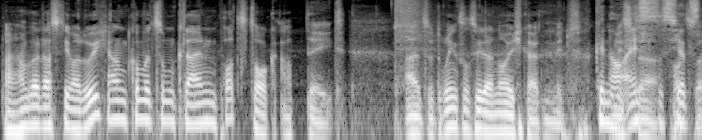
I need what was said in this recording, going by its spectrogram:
Dann haben wir das Thema durch. Dann kommen wir zum kleinen Podstock-Update. Also du bringst uns wieder Neuigkeiten mit. Genau, es ist jetzt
